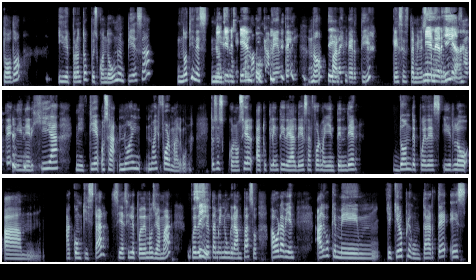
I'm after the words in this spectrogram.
todo y de pronto, pues cuando uno empieza, no tienes no tienes tiempo, ¿no? Para invertir, que ese también es ni energía, ni energía, ni tiempo, o sea, no hay, no hay forma alguna. Entonces, conocer a tu cliente ideal de esa forma y entender dónde puedes irlo a, mm, a conquistar, si así le podemos llamar, puede ser también un gran paso. Ahora bien, algo que me mm, que quiero preguntarte es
